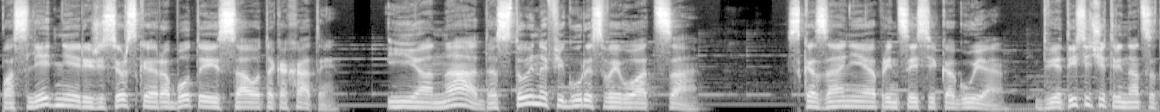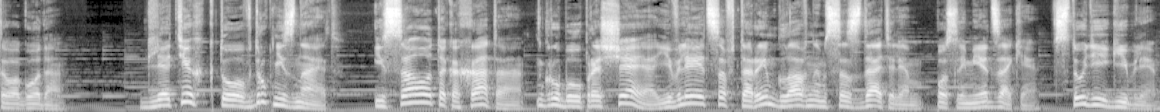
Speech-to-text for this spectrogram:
Последняя режиссерская работа Исао Такахаты. И она достойна фигуры своего отца. Сказание о принцессе Кагуя 2013 года. Для тех, кто вдруг не знает, Исао Такахата, грубо упрощая, является вторым главным создателем после Миядзаки в студии Гибли.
